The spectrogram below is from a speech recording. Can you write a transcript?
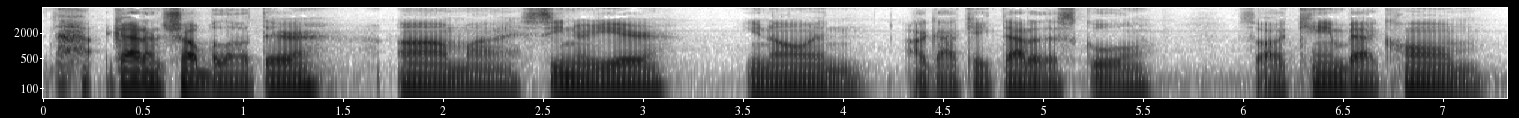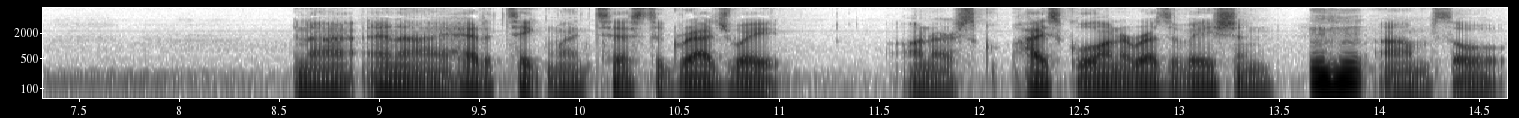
I got in trouble out there um, my senior year, you know, and I got kicked out of the school. So I came back home, and I and I had to take my test to graduate on our sc- high school on a reservation. Um, so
